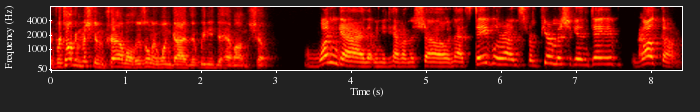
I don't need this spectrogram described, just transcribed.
if we're talking Michigan and travel, there's only one guy that we need to have on the show one guy that we need to have on the show, and that's Dave Lorenz from Pure Michigan. Dave, welcome.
